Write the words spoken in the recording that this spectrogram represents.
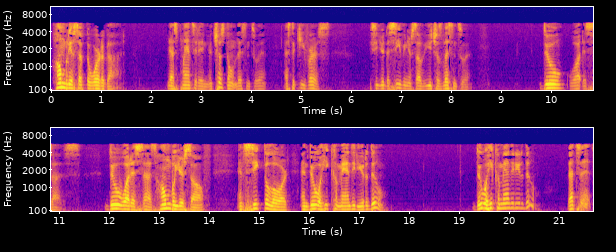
Humbly accept the word of God that's planted in you. Just don't listen to it. That's the key verse. You see, you're deceiving yourself if you just listen to it. Do what it says. Do what it says. Humble yourself and seek the Lord and do what He commanded you to do. Do what He commanded you to do. That's it.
